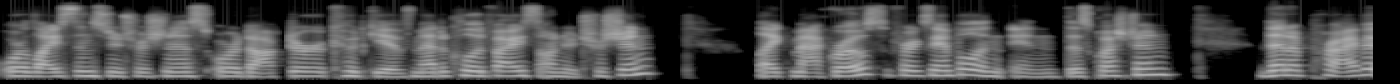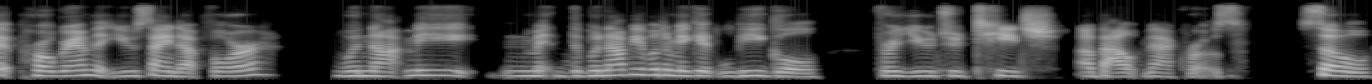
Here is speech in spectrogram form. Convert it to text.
or licensed nutritionist or a doctor could give medical advice on nutrition, like macros, for example, in, in this question, then a private program that you signed up for would not be would not be able to make it legal for you to teach about macros. So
